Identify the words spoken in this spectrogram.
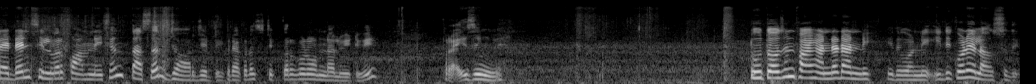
red and silver combination tussar georgette. ఇక్కడ అక్కడ స్టిక్కర్ కూడా ఉండాలి వీటివి. Pricing two thousand five hundred అండి. ఇదిగోండి. ఇది కూడా ఇలా వస్తుంది.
